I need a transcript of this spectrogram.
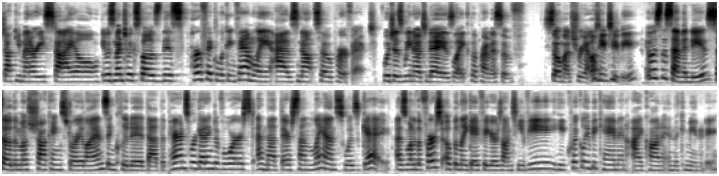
documentary style. It was meant to expose this perfect looking family as not so perfect, which, as we know today, is like the premise of so much reality TV. It was the 70s, so the most shocking storylines included that the parents were getting divorced and that their son Lance was gay. As one of the first openly gay figures on TV, he quickly became an icon in the community.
